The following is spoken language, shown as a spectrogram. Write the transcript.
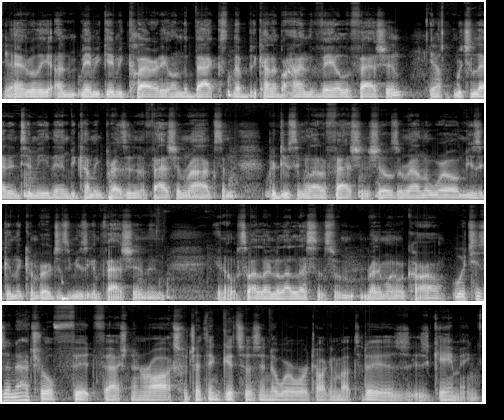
yeah. and it really un- maybe gave me clarity on the back, the kind of behind the veil of fashion, yeah. which led into me then becoming president of Fashion Rocks and producing a lot of fashion shows around the world, music and the convergence of music and fashion, and you know, so I learned a lot of lessons from running with Karl. Which is a natural fit, fashion and rocks, which I think gets us into where we're talking about today is is gaming,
